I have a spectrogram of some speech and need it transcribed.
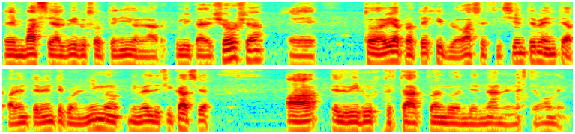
en base al virus obtenido en la República de Georgia, todavía protege y lo hace eficientemente, aparentemente con el mismo nivel de eficacia, a el virus que está actuando en Vietnam en este momento.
